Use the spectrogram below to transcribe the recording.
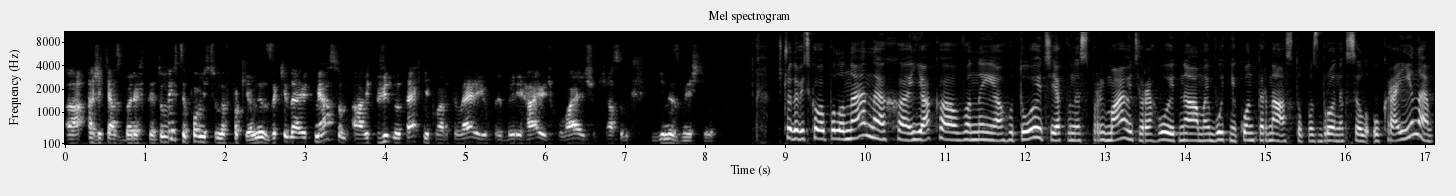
а, а життя зберегти. То них це повністю навпаки. Вони закидають м'ясом, а відповідно техніку, артилерію приберігають, ховають, щоб часом її не знищили. Щодо військовополонених, як вони готуються, як вони сприймають, реагують на майбутній контрнаступ збройних сил України?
